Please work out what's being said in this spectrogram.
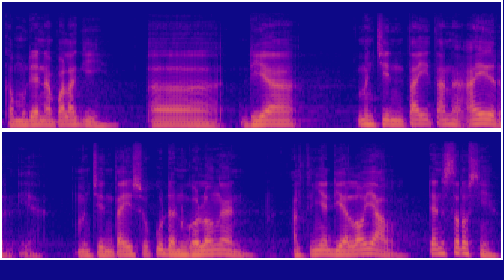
kemudian apa lagi? Uh, dia mencintai tanah air, ya, mencintai suku dan golongan, artinya dia loyal dan seterusnya.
